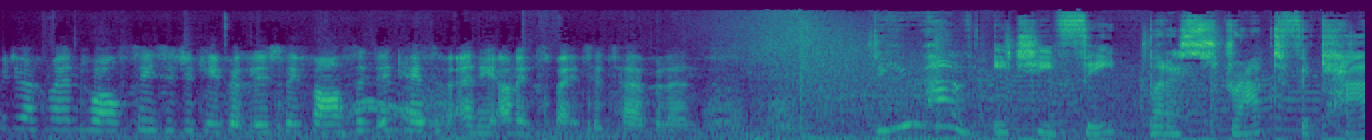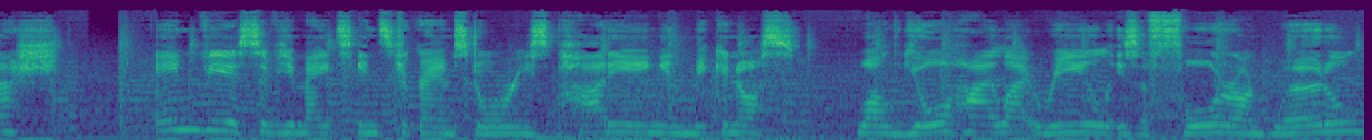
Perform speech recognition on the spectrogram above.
We do recommend while seated you keep it loosely fastened in case of any unexpected turbulence. Do you have itchy feet but are strapped for cash? Envious of your mate's Instagram stories partying in Mykonos while your highlight reel is a four on Wordle?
